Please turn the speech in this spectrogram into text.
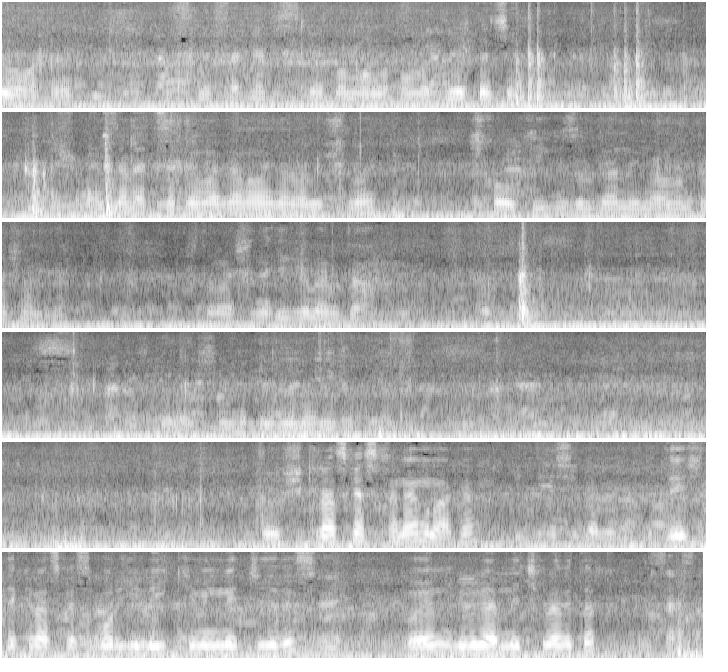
yo'q ekan. Diska, saka diska, balonli holati o'rtacha. Shuna izolyatsiya bo'lmagan oynalar uchun chexol kiygizilgan, linoleum tashalgan. Avtomashina egalaridan. Avtomashina egalaridan. Xo'sh, kraskasi qanday buni aka? Bitta eshikda bo'lgan. Bitta eshikda kraskasi bor, yili 2000 necha dedingiz? O'yin yurgan necha kilometr? 180.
